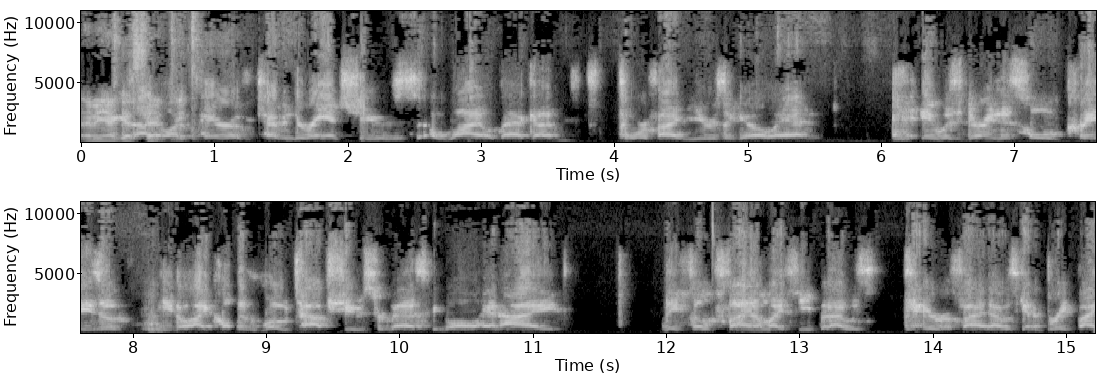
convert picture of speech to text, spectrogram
I mean, I guess I that bought makes a pair of Kevin Durant shoes a while back, uh, four or five years ago, and it was during this whole craze of you know I call it low top shoes for basketball, and I they felt fine on my feet, but I was terrified I was going to break my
